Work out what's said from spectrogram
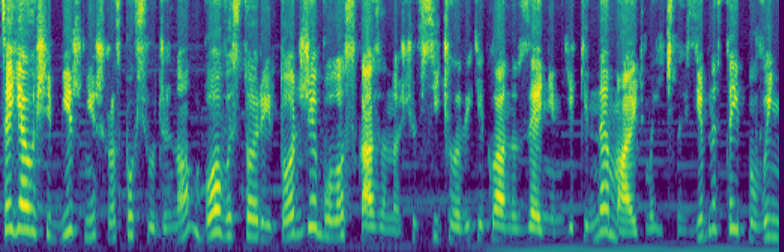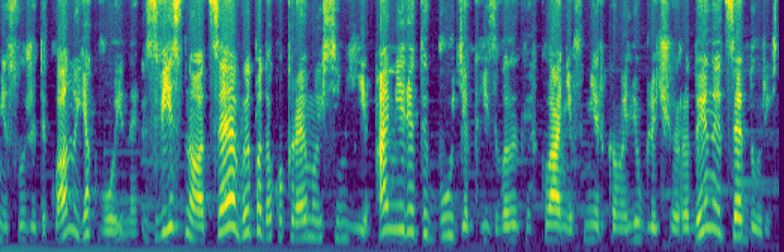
Це явище більш ніж розповсюджено, бо в історії Тоджі було сказано, що всі чоловіки клану Зенін, які не мають магічних здібностей, повинні служити клану як воїни. Звісно, це випадок окремої сім'ї, а міряти будь-який з великих кланів мірками люблячої родини це дурість.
